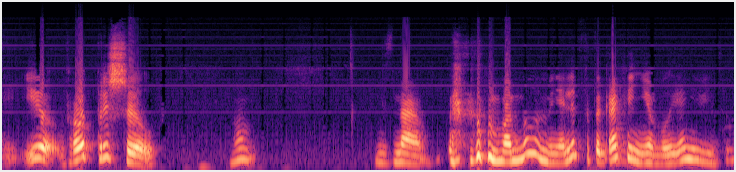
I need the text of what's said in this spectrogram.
и в рот пришил. Ну, не знаю, обманула меня, лет фотографий не было, я не видела.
